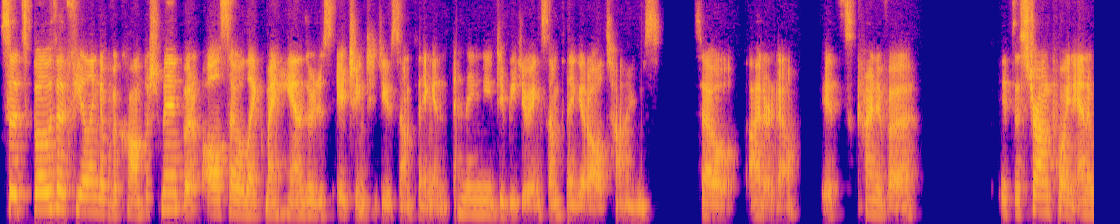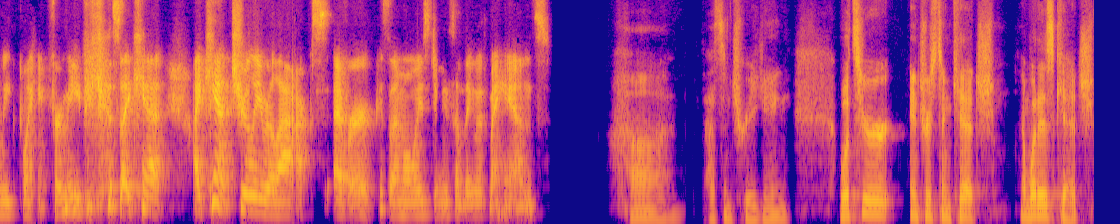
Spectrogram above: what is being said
so it's both a feeling of accomplishment but also like my hands are just itching to do something and, and they need to be doing something at all times so i don't know it's kind of a it's a strong point and a weak point for me because I can't I can't truly relax ever because I'm always doing something with my hands. Huh. That's intriguing. What's your interest in kitsch? And what is kitsch?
